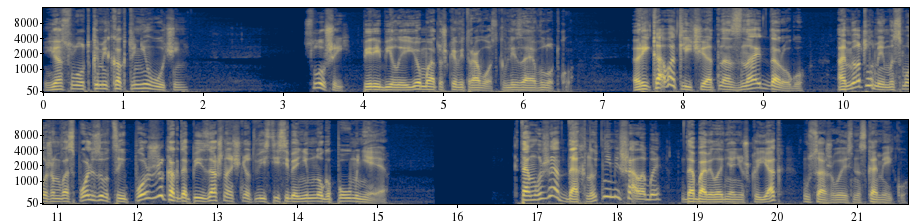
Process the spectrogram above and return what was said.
«Я с лодками как-то не очень». «Слушай», — перебила ее матушка-ветровозк, влезая в лодку, — «река, в отличие от нас, знает дорогу а метлами мы сможем воспользоваться и позже, когда пейзаж начнет вести себя немного поумнее. — К тому же отдохнуть не мешало бы, — добавила нянюшка Як, усаживаясь на скамейку.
